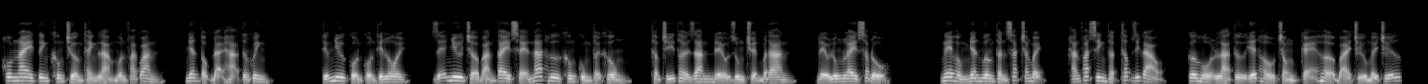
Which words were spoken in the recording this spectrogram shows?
hôm nay tinh không trường thành làm muốn phá quan, nhân tộc đại hạ tương huynh. Tiếng như cồn cồn thiên lôi, dễ như chở bàn tay xé nát hư không cùng thời không, thậm chí thời gian đều dung chuyển bất an, đều lung lay sắp đổ. Nghe hồng nhân vương thần sắc trắng bệnh, hắn phát sinh thật thấp dích đạo cơ hồ là từ yết hầu trong kẽ hở bài trừ mấy chữ,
